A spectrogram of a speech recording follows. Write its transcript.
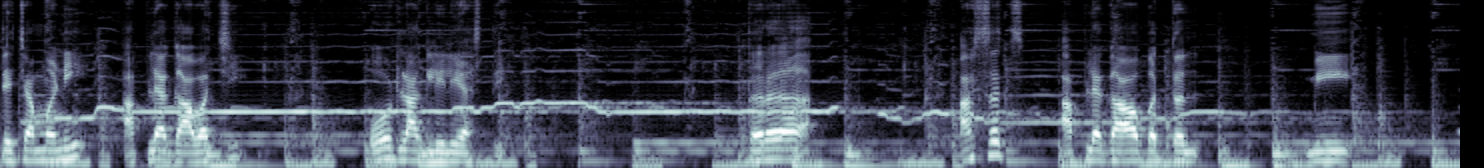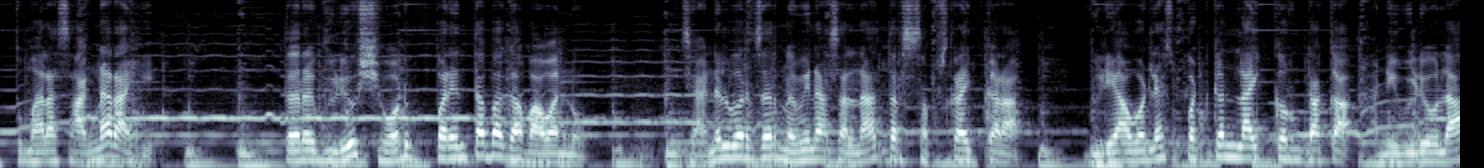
त्याच्या मणी आपल्या गावाची ओढ लागलेली असते. तर असंच आपल्या गावाबद्दल मी तुम्हाला सांगणार आहे. तर व्हिडिओ शेवटपर्यंत बघा भावांनो. चॅनलवर जर नवीन असाल ना तर सबस्क्राईब करा. व्हिडिओ आवडल्यास पटकन लाईक करून टाका आणि व्हिडिओला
